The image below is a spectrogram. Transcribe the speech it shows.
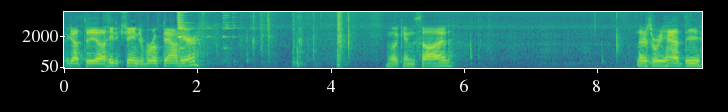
We got the uh, heat exchanger broke down here. Look inside. There's where we had the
